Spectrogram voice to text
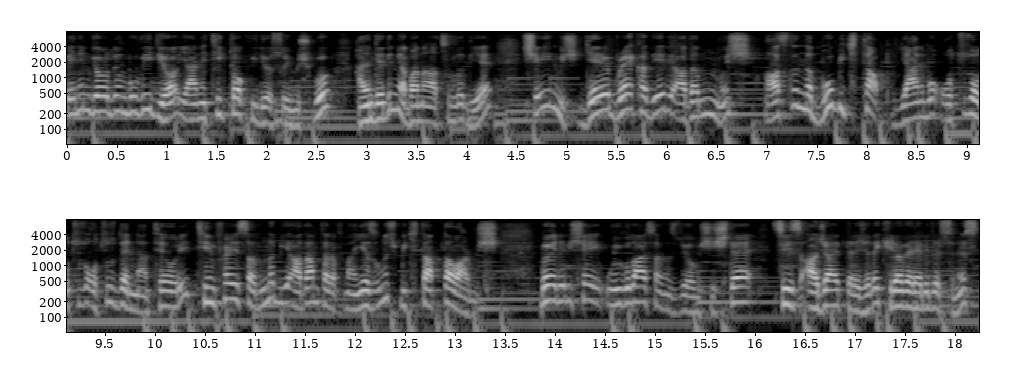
benim gördüğüm bu video yani TikTok videosuymuş bu. Hani dedim ya bana atıldı diye. Şeyinmiş Gary Brecka diye bir adamınmış. Aslında bu bir kitap. Yani bu 30-30-30 denilen teori Tim Ferriss adında bir adam tarafından yazılmış bir kitapta varmış. Böyle bir şey uygularsanız diyormuş işte siz acayip derecede kilo verebilirsiniz.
